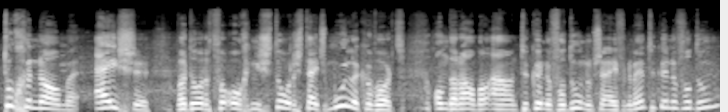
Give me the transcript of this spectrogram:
toegenomen eisen, waardoor het voor organisatoren steeds moeilijker wordt om daar allemaal aan te kunnen voldoen, om zijn evenement te kunnen voldoen.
